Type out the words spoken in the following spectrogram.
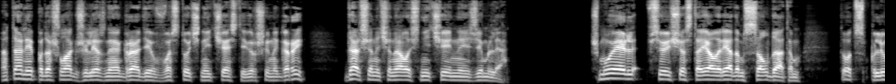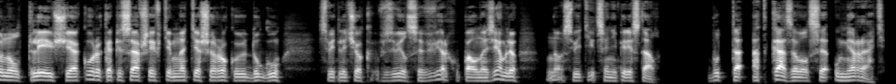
Аталия подошла к железной ограде в восточной части вершины горы. Дальше начиналась ничейная земля. Шмуэль все еще стоял рядом с солдатом — тот сплюнул тлеющий окурок, описавший в темноте широкую дугу. Светлячок взвился вверх, упал на землю, но светиться не перестал. Будто отказывался умирать.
